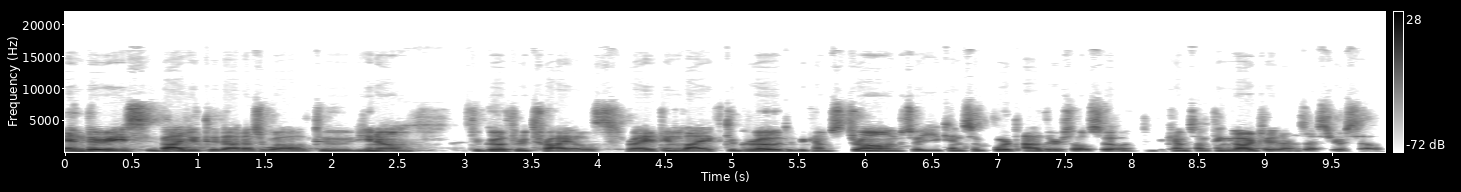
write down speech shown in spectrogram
And there is value to that as well. To you know, to go through trials, right, in life, to grow, to become strong, so you can support others also, to become something larger than just yourself.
